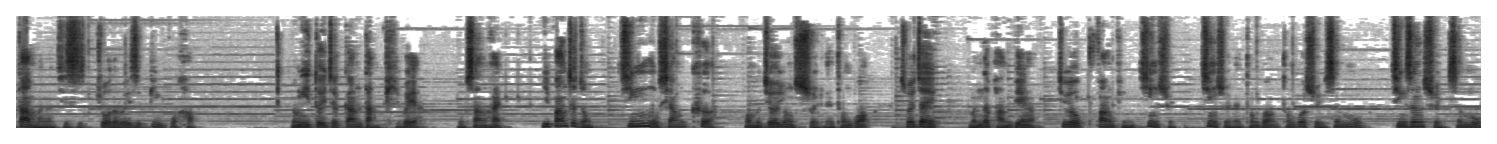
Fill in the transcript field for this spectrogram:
大门呢，其实坐的位置并不好，容易对这肝胆脾胃啊有伤害。一般这种金木相克，我们就要用水来通光。所以在门的旁边啊，就要放瓶净水，净水来通光。通过水生木，金生水生木，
